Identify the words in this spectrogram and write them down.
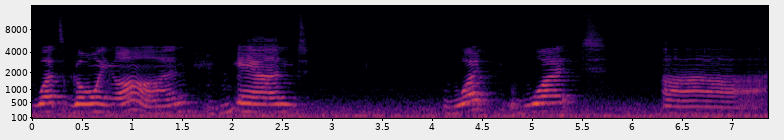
what's going on? Mhm. And what, what, uh,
